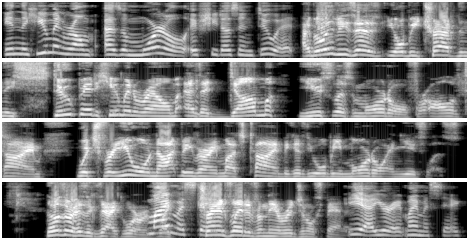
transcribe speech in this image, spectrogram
in the human realm as a mortal if she doesn't do it. I believe he says you'll be trapped in the stupid human realm as a dumb, useless mortal for all of time, which for you will not be very much time because you will be mortal and useless. Those are his exact words. My mistake. Translated from the original Spanish. Yeah, you're right. My mistake.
